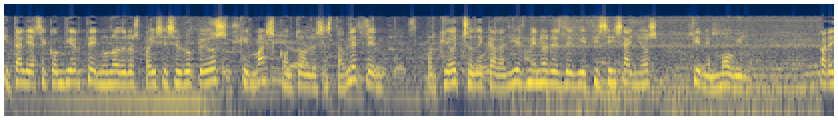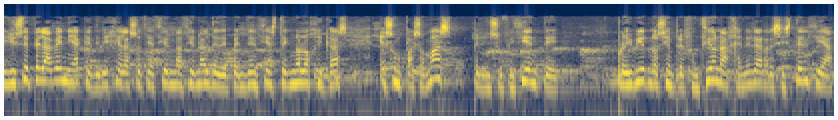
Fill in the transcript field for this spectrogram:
Italia se convierte en uno de los países europeos que más controles establecen, porque 8 de cada 10 menores de 16 años tienen móvil. Para Giuseppe Lavenia, que dirige la Asociación Nacional de Dependencias Tecnológicas, es un paso más, pero insuficiente. Prohibir no siempre funciona, genera resistencia.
